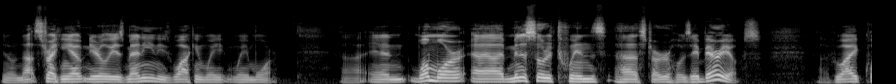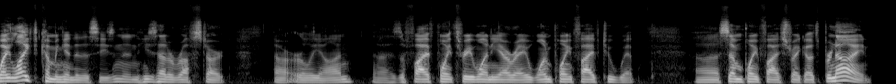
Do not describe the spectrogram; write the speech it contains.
you know not striking out nearly as many and he's walking way way more. Uh, and one more, uh, Minnesota Twins uh, starter Jose Berrios, who I quite liked coming into the season, and he's had a rough start early on. has a 5.31 ERA, 1.52 WHIP. Uh, 7.5 strikeouts per nine.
